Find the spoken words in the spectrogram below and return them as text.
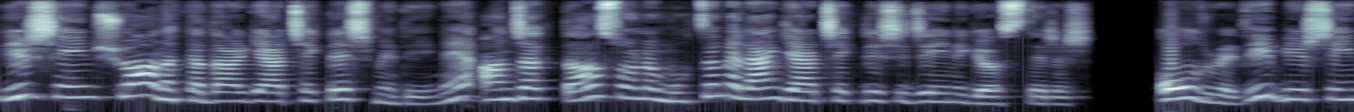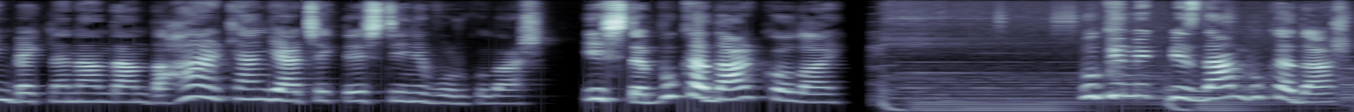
bir şeyin şu ana kadar gerçekleşmediğini ancak daha sonra muhtemelen gerçekleşeceğini gösterir already bir şeyin beklenenden daha erken gerçekleştiğini vurgular. İşte bu kadar kolay. Bugünlük bizden bu kadar.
